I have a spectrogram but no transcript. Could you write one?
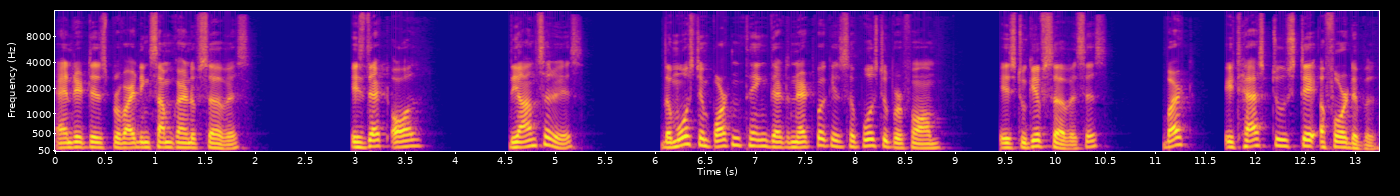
and it is providing some kind of service, is that all? The answer is the most important thing that a network is supposed to perform is to give services, but it has to stay affordable.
